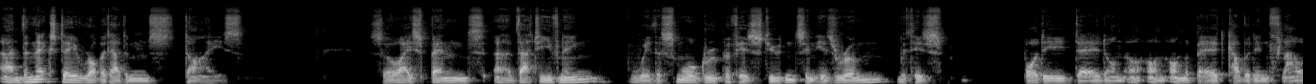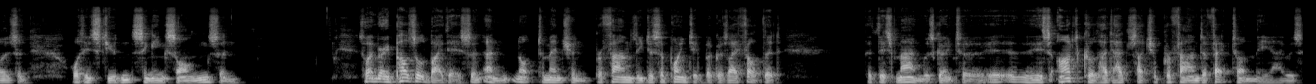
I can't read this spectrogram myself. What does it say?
And the next day, Robert Adams dies. So I spend uh, that evening with a small group of his students in his room with his body dead on, on, on the bed, covered in flowers, and all his students singing songs. And so I'm very puzzled by this, and, and not to mention profoundly disappointed because I felt that that this man was going to, uh, this article had had such a profound effect on me. I was,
